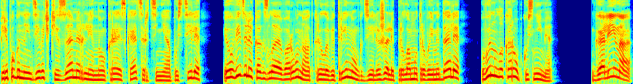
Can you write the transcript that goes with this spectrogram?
Перепуганные девочки замерли, но край скатерти не опустили и увидели, как злая ворона открыла витрину, где лежали перламутровые медали, вынула коробку с ними. «Галина!»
